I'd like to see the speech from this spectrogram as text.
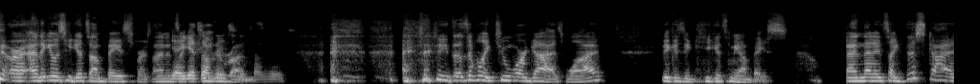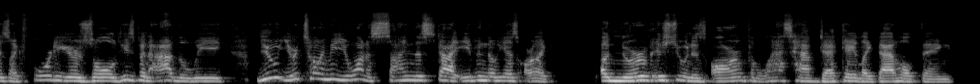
or I think it was he gets on base first, and then it's yeah, like he gets on base, runs. Gets on base. and then he does it for like two more guys. Why? Because he, he gets me on base. And then it's like this guy is like 40 years old. He's been out of the league. You you're telling me you want to sign this guy even though he has or like a nerve issue in his arm for the last half decade, like that whole thing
